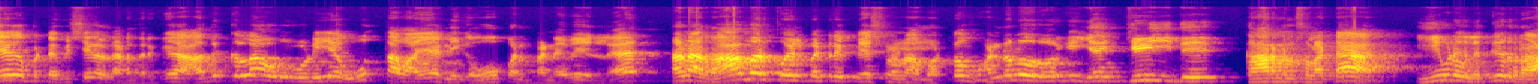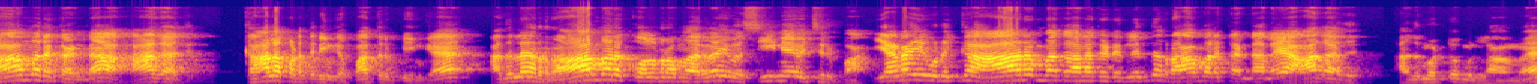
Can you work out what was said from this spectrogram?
ஏகப்பட்ட விஷயங்கள் நடந்திருக்கு. அதுக்கெல்லாம் உங்களுடைய ஊத்தவாய நீங்க ஓபன் பண்ணவே இல்லை. ஆனா ராமர் கோயில் பற்றி பேசணும்னா மட்டும் வண்டலூர் வரைக்கும் ஏன் கிழியுது? காரணம் சொல்லட்டா இவனுங்களுக்கு ராமரை கண்டா ஆகாது. காலப்படத்தை நீங்க பாத்திருப்பீங்க அதுல ராமரை கொல்ற மாதிரிதான் இவன் சீனே வச்சிருப்பான். ஏன்னா இவனுக்கு ஆரம்ப காலகட்டத்தில இருந்து ராமரை கண்டாலே ஆகாது. அது மட்டும் இல்லாம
